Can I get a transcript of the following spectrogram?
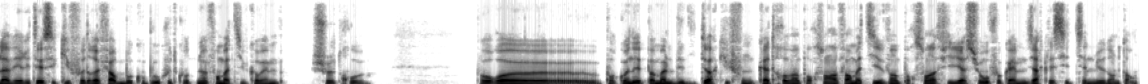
la vérité c'est qu'il faudrait faire beaucoup beaucoup de contenu informatif quand même, je trouve. Pour, pour connaître pas mal d'éditeurs qui font 80% informatif, 20% affiliation, il faut quand même dire que les sites tiennent mieux dans le temps.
